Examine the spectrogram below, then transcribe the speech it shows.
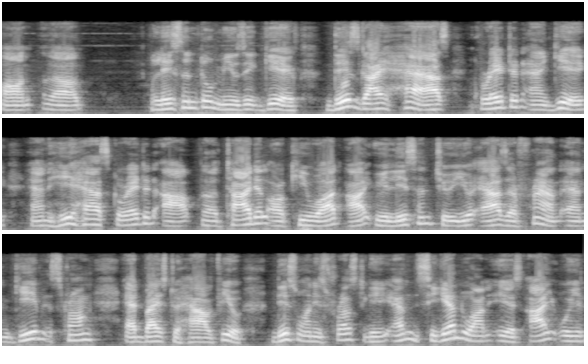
on uh, listen to music gigs. This guy has created a gig and he has created a, a, title or keyword i will listen to you as a friend and give strong advice to help you. This one is first gig and second one is i will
